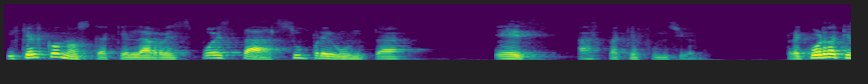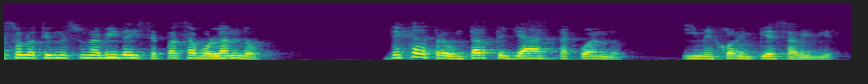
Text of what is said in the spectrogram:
Y que él conozca que la respuesta a su pregunta es hasta que funcione. Recuerda que solo tienes una vida y se pasa volando. Deja de preguntarte ya hasta cuándo y mejor empieza a vivir.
